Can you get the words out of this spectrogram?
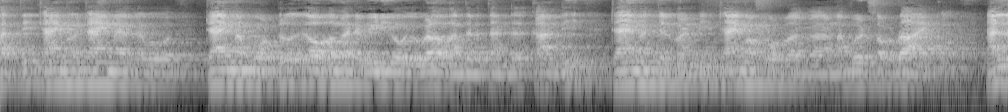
கத்தி டைம் டைம் டைமை போட்டு ஓ வீடியோ இவ்வளோ வந்துருத்தாண்டு காண்டி டைமை கில் பண்ணி டைமை போடுறதுக்கான வேர்ட்ஸை விட ஆயிக்கும். நல்ல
